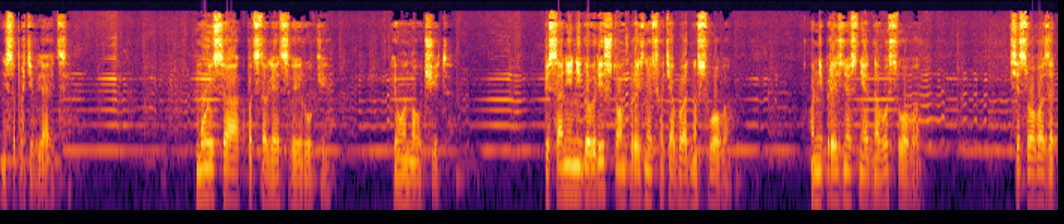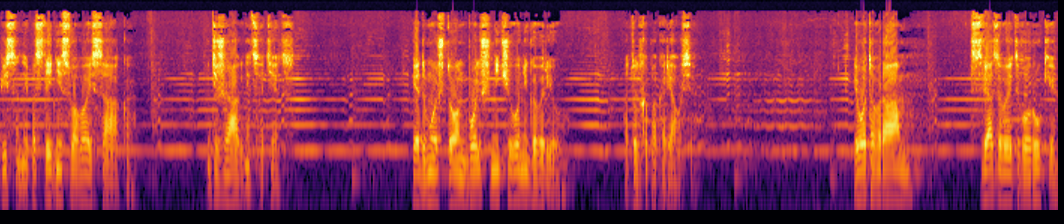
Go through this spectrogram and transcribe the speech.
не сопротивляется. Мой Исаак подставляет свои руки, и он молчит. Писание не говорит, что он произнес хотя бы одно слово. Он не произнес ни одного слова. Все слова записаны, и последние слова Исаака. Где же Агнец, отец? Я думаю, что он больше ничего не говорил, а только покорялся. И вот Авраам связывает его руки,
